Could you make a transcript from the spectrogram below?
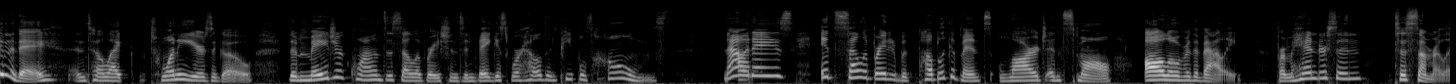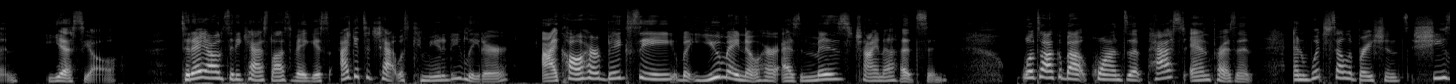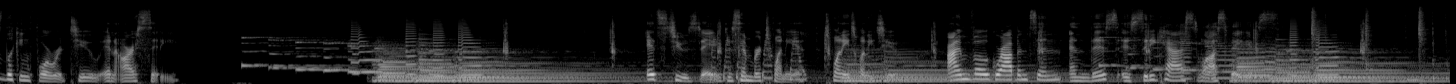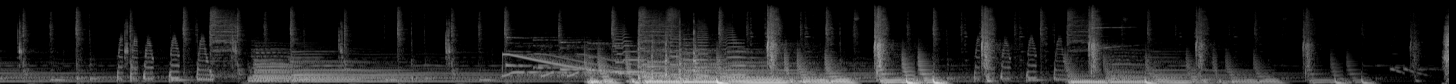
In the day, until like 20 years ago, the major Kwanzaa celebrations in Vegas were held in people's homes. Nowadays, it's celebrated with public events, large and small, all over the valley, from Henderson to Summerlin. Yes, y'all. Today on CityCast Las Vegas, I get to chat with community leader. I call her Big C, but you may know her as Ms. China Hudson. We'll talk about Kwanzaa past and present and which celebrations she's looking forward to in our city. It's Tuesday, December 20th, 2022. I'm Vogue Robinson, and this is CityCast Las Vegas.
